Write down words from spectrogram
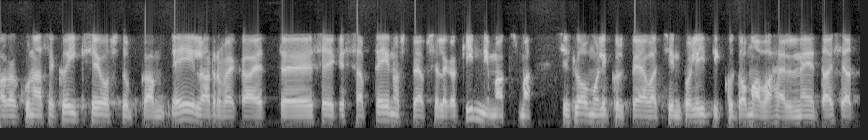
aga kuna see kõik seostub ka eelarvega, et eh, see, kes saab teenust, peab selle ka kinni maksma, siis loomulikult peavad siin poliitikud omavahel need asjad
